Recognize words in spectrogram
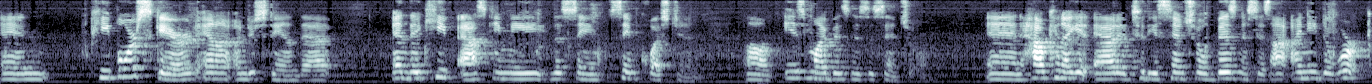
and people are scared, and I understand that, and they keep asking me the same same question: um, Is my business essential? And how can I get added to the essential businesses? I, I need to work.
